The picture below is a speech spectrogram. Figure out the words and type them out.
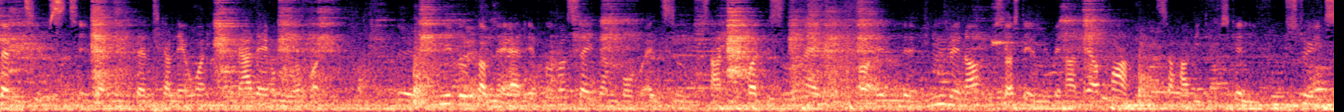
fem tips til, hvad en dansker laver i sin hverdag og møder folk. Øh, mit vedkommende er et fodboldstadion, hvor du altid snakker med folk ved siden af, og alle mine venner, størstedelen af mine venner er derfra, så har vi de forskellige food streets,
